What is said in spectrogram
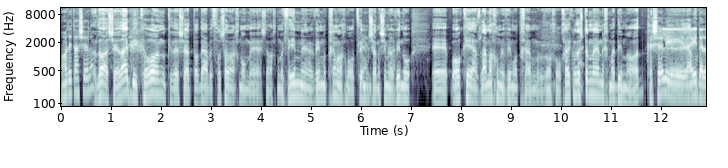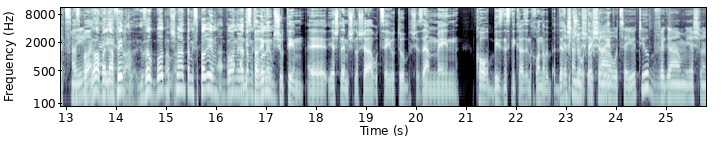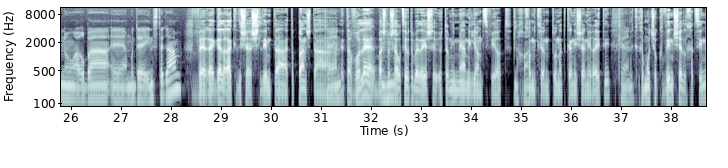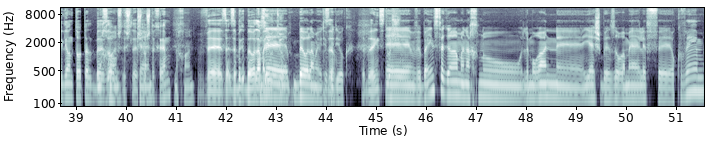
מה עוד הייתה השאלה? לא, השאלה היא בעיקרון, כדי שאתה יודע, בסופו של דבר אנחנו, כשאנחנו מביאים, מביאים אתכם, אנחנו רוצים כן. שאנשים יבינו, אה, אוקיי, אז למה אנחנו מביאים אתכם? אז אנחנו חלק מזה שאתם אה, נחמדים מאוד. קשה לי אה, להעיד על אז עצמי. בוא לא, אבל להבין, בוא. זהו, בואו בוא, נשמע את המספרים, בואו נראה את המספרים המספרים. הם פשוטים. אה, יש להם שלושה ערוצי יוטיוב, שזה המיין core business נקרא לזה, נכון? הדרך יש לנו תקשורת שלושה העיקרית. ערוצי יוטיוב, וגם יש לנו ארבעה אה, עמודי אינסטגרם. ורגע, רק כדי שאשלים את הפאנץ', כן. את הוולה, בשלושה ערוצי יוטיוב האלה יש יותר מ-100 מיליון צפיות. נכון. בכל מקרה, נתון עדכני שאני ראיתי. כן, כמות שעוקבים של חצי מיליון טוטל באזור נכון, של של כן. שלושתכם, נכון. וזה זה בעולם זה היוטיוב. בעולם היוטיוב. בדיוק. ובאינסטוש, אה, ובאינסטגרם אנחנו, למורן אה, יש באזור ה-100 אלף אה, עוקבים,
